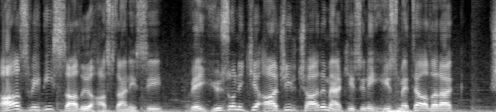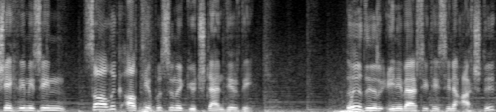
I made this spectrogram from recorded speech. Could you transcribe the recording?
Ağız ve Diş Sağlığı Hastanesi ve 112 Acil Çağrı Merkezi'ni hizmete alarak şehrimizin sağlık altyapısını güçlendirdik. Iğdır Üniversitesi'ni açtık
